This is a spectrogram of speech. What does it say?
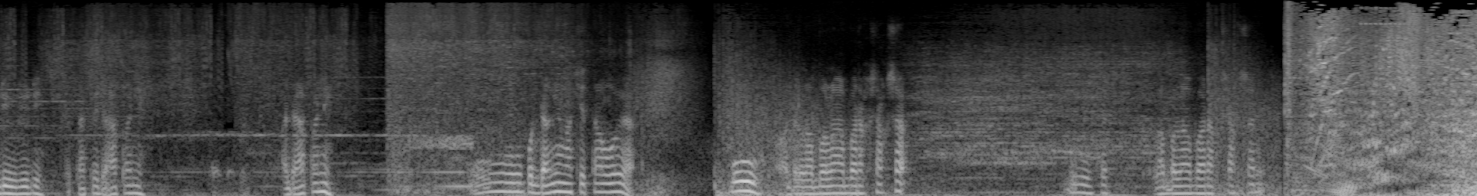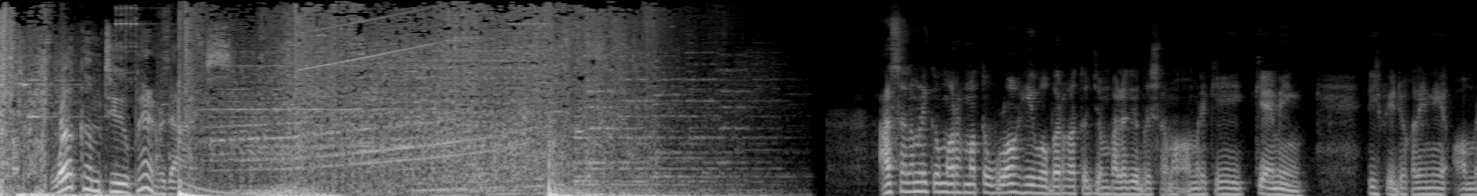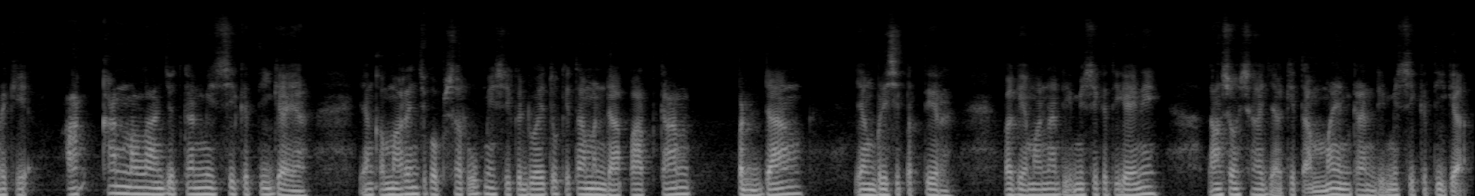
widih, widih. Tetapi ada apa nih? Ada apa nih? Oh, pedangnya ngasih tahu ya. Uh, ada laba-laba raksasa. Buset, laba-laba raksasa. nih. Welcome to paradise. Assalamualaikum warahmatullahi wabarakatuh Jumpa lagi bersama Om Riki Gaming Di video kali ini Om Riki akan melanjutkan misi ketiga ya Yang kemarin cukup seru Misi kedua itu kita mendapatkan pedang yang berisi petir Bagaimana di misi ketiga ini Langsung saja kita mainkan di misi ketiga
